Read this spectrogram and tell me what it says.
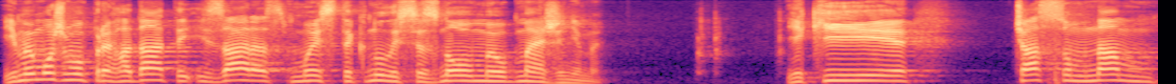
І ми можемо пригадати, і зараз ми стикнулися з новими обмеженнями, які часом нам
